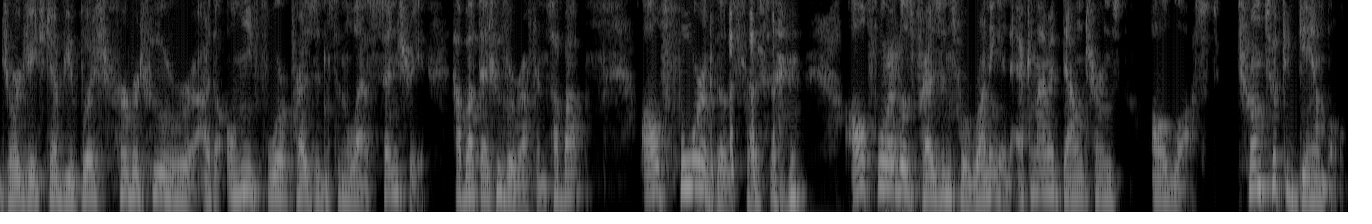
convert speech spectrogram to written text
George H.W. Bush, Herbert Hoover are the only four presidents in the last century. How about that Hoover reference? How about all four of those presidents? all four of those presidents were running in economic downturns, all lost. Trump took a gamble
